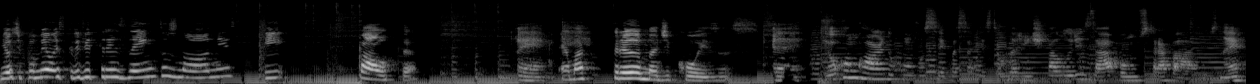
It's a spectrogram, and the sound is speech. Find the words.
E eu, tipo, meu, eu escrevi 300 nomes e falta. É, É uma trama de coisas. eu concordo com você com essa questão da gente valorizar bons trabalhos, né?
